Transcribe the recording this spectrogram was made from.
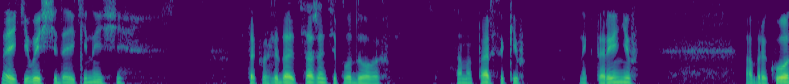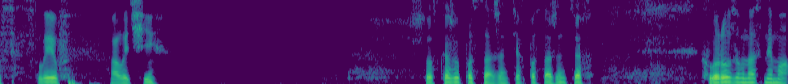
Деякі вищі, деякі нижчі. Ось так виглядають саджанці плодових. Саме персиків, нектаринів, абрикос, слив, алечі. Що скажу по саджанцях? По саджанцях хлорозу в нас нема.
